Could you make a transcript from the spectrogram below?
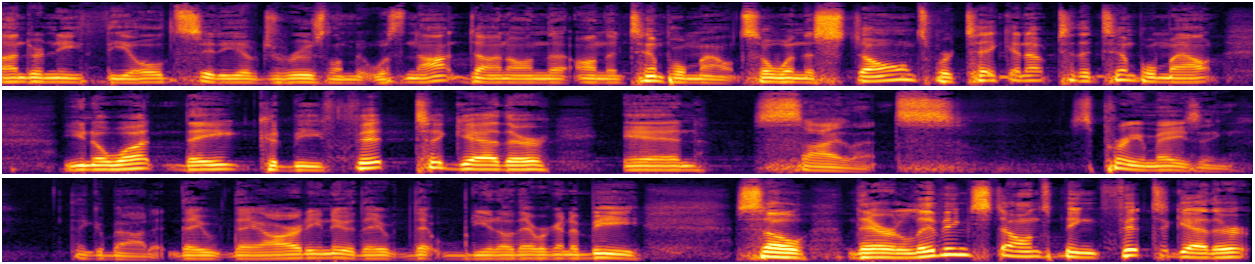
underneath the old city of Jerusalem. It was not done on the on the Temple Mount. So when the stones were taken up to the Temple Mount, you know what? They could be fit together in silence. It's pretty amazing. Think about it. They they already knew they that you know they were going to be. So they're living stones being fit together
